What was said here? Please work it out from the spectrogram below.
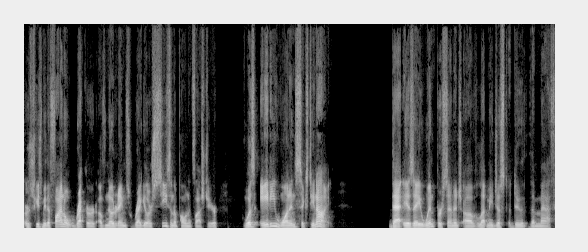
or, excuse me, the final record of Notre Dame's regular season opponents last year was 81 and 69. That is a win percentage of, let me just do the math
